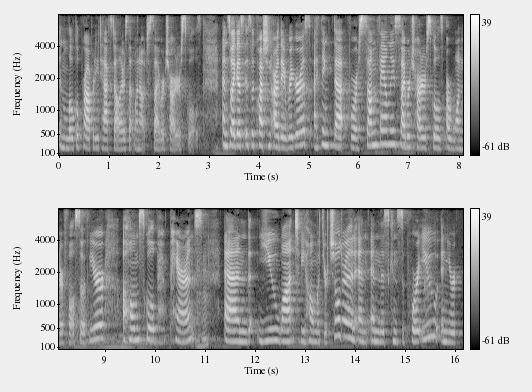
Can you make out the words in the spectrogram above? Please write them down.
in local property tax dollars that went out to cyber charter schools. And so, I guess, is the question are they rigorous? I think that for some families, cyber charter schools are wonderful. So, if you're a homeschool p- parent mm-hmm. and you want to be home with your children and, and this can support you and you're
